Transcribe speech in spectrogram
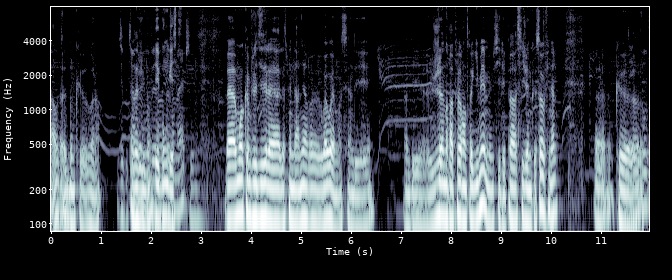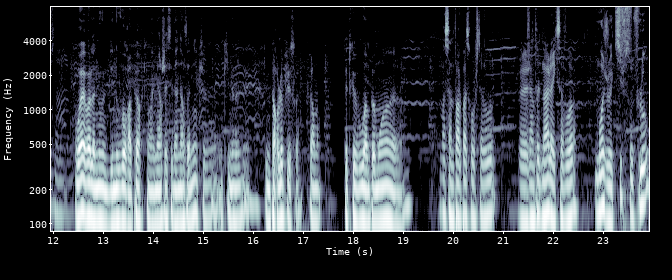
Ah. Euh, donc euh, voilà. Vous écoutez un peu j'ai vous, bon. Des bons guests. Bah moi, comme je le disais la, la semaine dernière, euh, ouais, ouais, moi c'est un des, un des euh, jeunes rappeurs entre guillemets, même s'il est pas si jeune que ça au final. Euh, que Des euh, nouveaux, finalement. ouais, voilà, nous, des nouveaux rappeurs qui ont émergé ces dernières années que, qui me, qui me parlent le plus, ouais, clairement. Peut-être que vous un peu moins. euh, Moi, ça me parle pas trop, je t'avoue. Je- J'ai un peu de mal avec sa voix. Moi, je kiffe son flow.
